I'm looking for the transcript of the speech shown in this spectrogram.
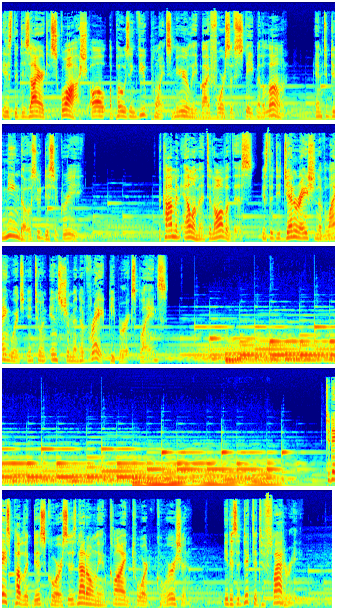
It is the desire to squash all opposing viewpoints merely by force of statement alone, and to demean those who disagree. The common element in all of this is the degeneration of language into an instrument of rape, Pieper explains. Today's public discourse is not only inclined toward coercion, it is addicted to flattery.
